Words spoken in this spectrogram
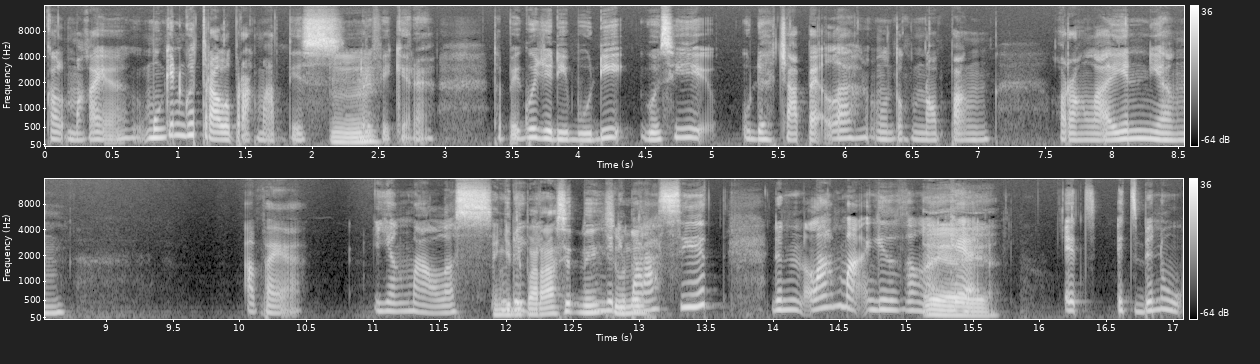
kalau makanya mungkin gue terlalu pragmatis Hmm. berpikirnya tapi gue jadi budi gue sih udah capek lah untuk nopang orang lain yang apa ya yang males Yang jadi Udah parasit nih jadi sebenarnya. parasit dan lama gitu gak Iya, kayak iya. it's it's been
